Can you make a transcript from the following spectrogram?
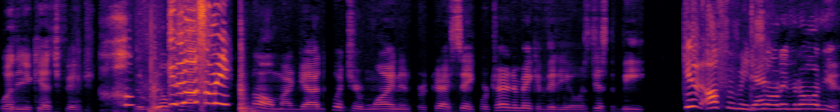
whether you catch fish. The real Get off of me! Oh my god, quit your whining for Christ's sake. We're trying to make a video. It's just a bee. Get it off of me, It's Dad. not even on you.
